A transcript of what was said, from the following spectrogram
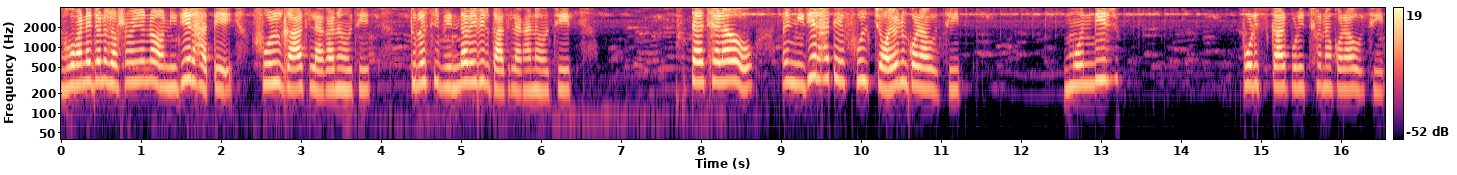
ভগবানের জন্য সবসময়ের জন্য নিজের হাতে ফুল গাছ লাগানো উচিত, তুলসী বৃন্দাদেবীর গাছ লাগানো উচিত। তাছাড়াও মানে নিজের হাতে ফুল চয়ন করা উচিত। মন্দির পরিষ্কার পরিচ্ছন্ন করা উচিত।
